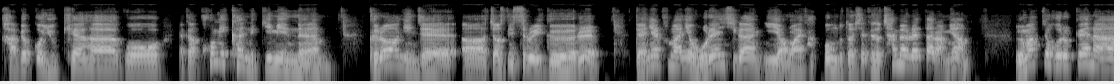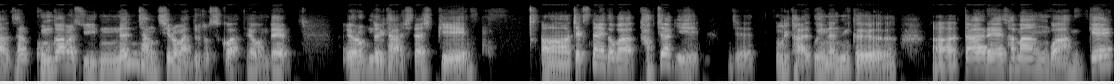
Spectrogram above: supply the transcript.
가볍고 유쾌하고 약간 코믹한 느낌이 있는 그런 이제 어, 저스티스 리그를 데니엘 푸만이 오랜 시간 이 영화의 각본부터 시작해서 참여를 했다라면 음악적으로 꽤나 사- 공감할 수 있는 장치로 만들어줬을 것 같아요. 근데 여러분들이 다 아시다시피 어, 잭 스나이더가 갑자기 이제 우리 다 알고 있는 그 어, 딸의 사망과 함께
